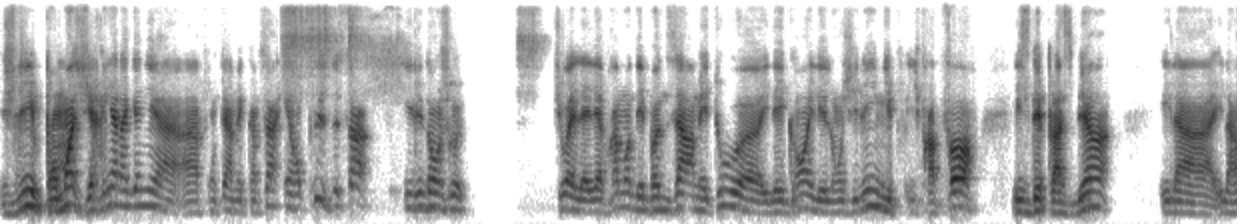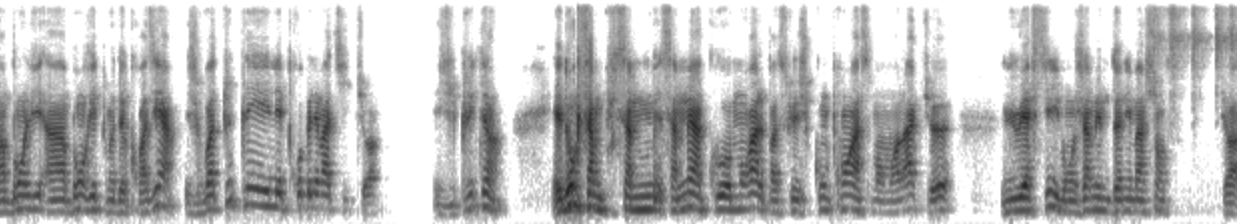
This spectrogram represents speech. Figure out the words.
Je dis, pour moi, j'ai rien à gagner à, affronter un mec comme ça. Et en plus de ça, il est dangereux. Tu vois, il a, vraiment des bonnes armes et tout. Euh, il est grand, il est longiligne, il, frappe fort, il se déplace bien. Il a, il a un, bon, un bon rythme de croisière. Je vois toutes les, les problématiques, tu vois. Et je dis, putain, et donc, ça me, ça, me, ça me, met un coup au moral parce que je comprends à ce moment-là que l'UFC, ils vont jamais me donner ma chance. Tu vois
